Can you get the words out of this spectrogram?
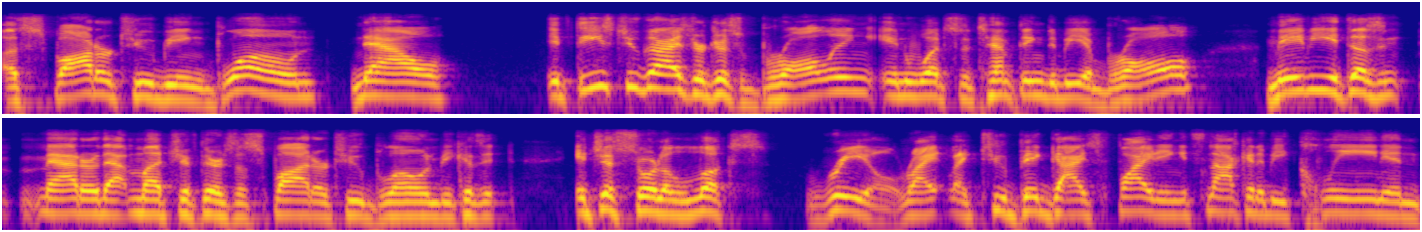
a spot or two being blown. Now, if these two guys are just brawling in what's attempting to be a brawl, maybe it doesn't matter that much if there's a spot or two blown because it it just sort of looks real, right? Like two big guys fighting. It's not going to be clean and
